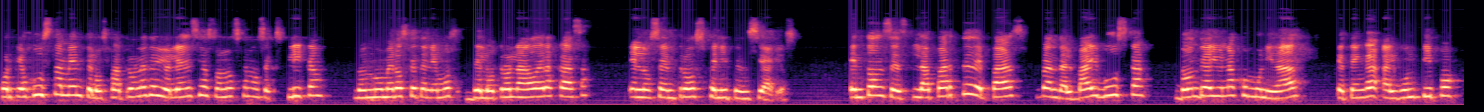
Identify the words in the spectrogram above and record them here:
porque justamente los patrones de violencia son los que nos explican los números que tenemos del otro lado de la casa en los centros penitenciarios. Entonces, la parte de paz, Randalbay busca donde hay una comunidad que tenga algún tipo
